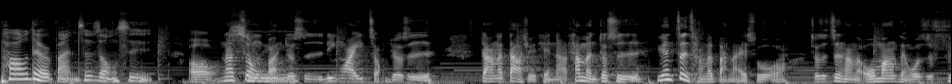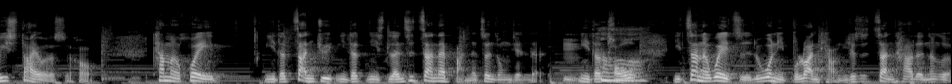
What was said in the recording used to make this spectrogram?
powder 版这种是哦，那这种版就是另外一种，就是当那大雪天啊，他们就是因为正常的板来说，就是正常的 Old Mountain 或是 Freestyle 的时候，他们会你的站距，你的你人是站在板的正中间的，嗯你的头、哦你站的位置，如果你不乱调，你就是站他的那个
